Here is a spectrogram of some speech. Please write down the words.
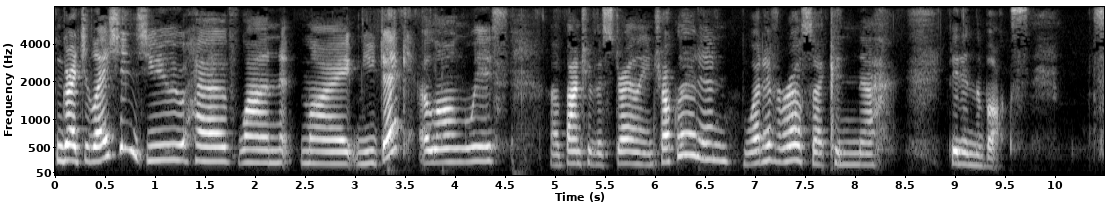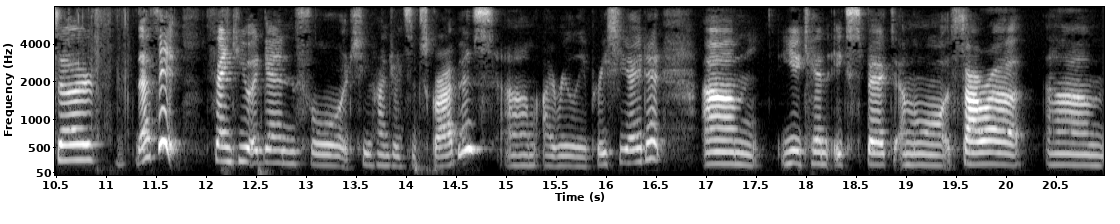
Congratulations, you have won my new deck along with a bunch of Australian chocolate and whatever else I can uh, fit in the box. So that's it. Thank you again for 200 subscribers. Um, I really appreciate it. Um, you can expect a more thorough um,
